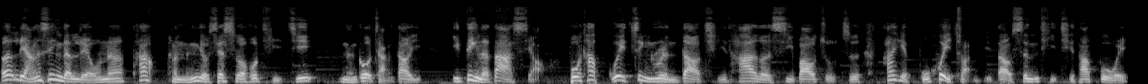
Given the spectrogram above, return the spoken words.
而良性的瘤呢，它可能有些时候体积能够长到。一定的大小，不过它不会浸润到其他的细胞组织，它也不会转移到身体其他部位，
